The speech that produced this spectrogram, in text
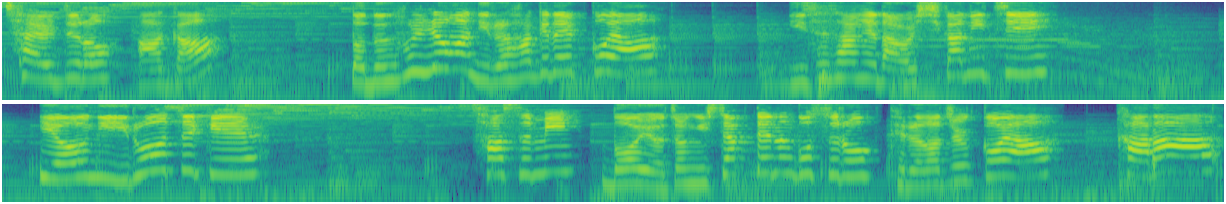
잘 들어, 아가. 너는 훌륭한 일을 하게 될 거야. 이 세상에 나올 시간이지. 예언이 이루어지길. 사슴이 너 여정이 시작되는 곳으로 데려다 줄 거야. 가라.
